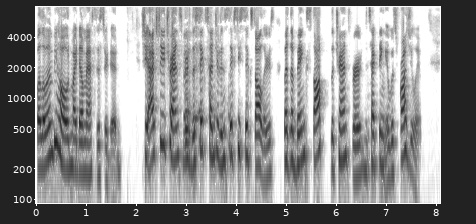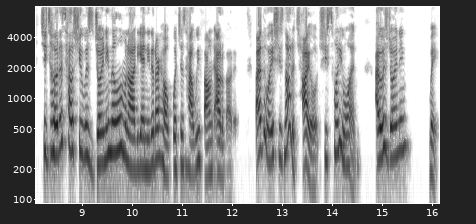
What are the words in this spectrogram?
But lo and behold, my dumbass sister did. She actually transferred the $666, but the bank stopped the transfer, detecting it was fraudulent. She told us how she was joining the Illuminati and needed our help, which is how we found out about it. By the way, she's not a child. She's 21. I was joining. Wait,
